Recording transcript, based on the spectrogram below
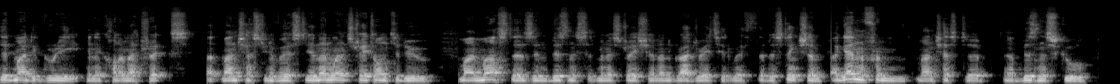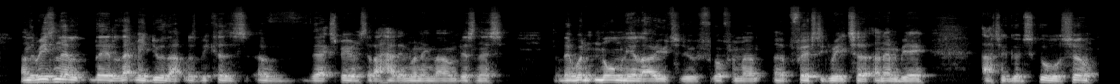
did my degree in econometrics at Manchester University, and then went straight on to do my master's in business administration and graduated with a distinction, again from Manchester uh, Business School. And the reason they, they let me do that was because of the experience that I had in running my own business. They wouldn't normally allow you to do, go from a, a first degree to an MBA at a good school. So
